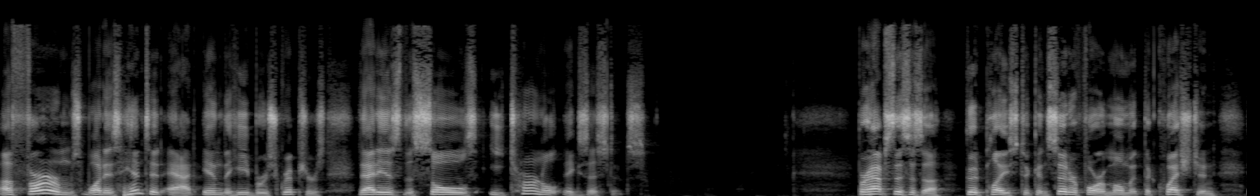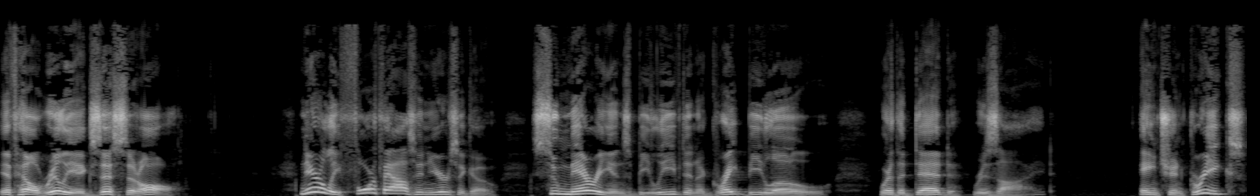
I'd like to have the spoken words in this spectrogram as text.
affirms what is hinted at in the Hebrew Scriptures that is, the soul's eternal existence. Perhaps this is a good place to consider for a moment the question if hell really exists at all. Nearly 4,000 years ago, Sumerians believed in a great below where the dead reside. Ancient Greeks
